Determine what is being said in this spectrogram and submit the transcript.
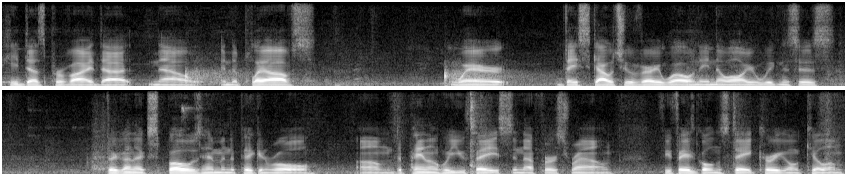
he does provide that. Now in the playoffs, where they scout you very well and they know all your weaknesses, they're going to expose him in the pick and roll, um, depending on who you face in that first round. If you face Golden State, Curry going to kill him.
